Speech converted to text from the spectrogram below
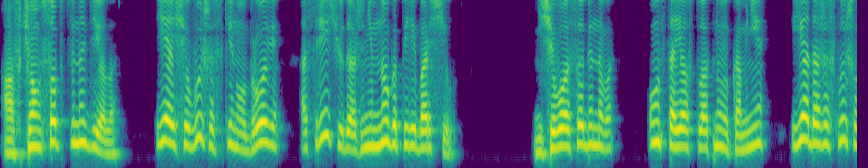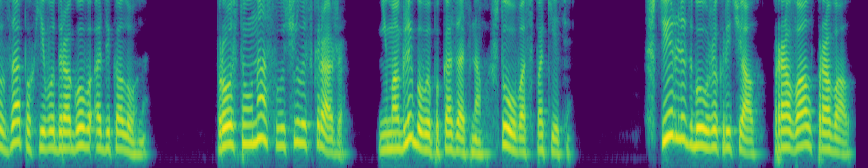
«А в чем, собственно, дело?» Я еще выше вскинул брови, а с речью даже немного переборщил. Ничего особенного. Он стоял вплотную ко мне, и я даже слышал запах его дорогого одеколона. Просто у нас случилась кража. Не могли бы вы показать нам, что у вас в пакете? Штирлиц бы уже кричал «Провал, провал».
